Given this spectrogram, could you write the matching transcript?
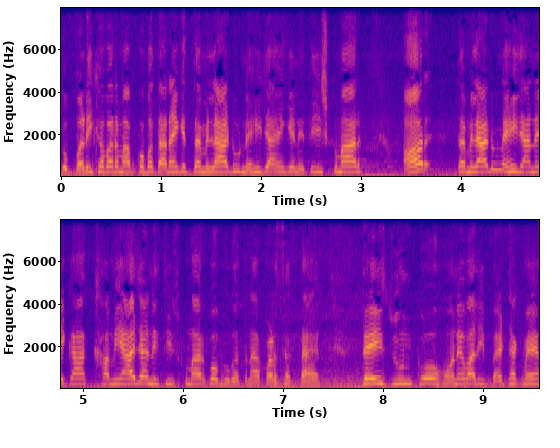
तो बड़ी खबर हम आपको बता रहे हैं कि तमिलनाडु नहीं जाएँगे नीतीश कुमार और तमिलनाडु नहीं जाने का खमियाजा नीतीश कुमार को भुगतना पड़ सकता है। तेईस जून को होने वाली बैठक में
